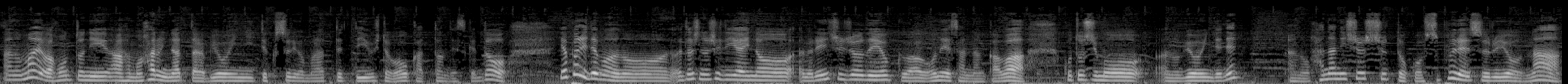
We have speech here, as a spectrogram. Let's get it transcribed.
あの前は本当にあもう春になったら病院に行って薬をもらってっていう人が多かったんですけどやっぱりでもあの私の知り合いのあの練習場でよく会うお姉さんなんかは今年もあの病院でねあの鼻にシュッシュッとこうスプレーするような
